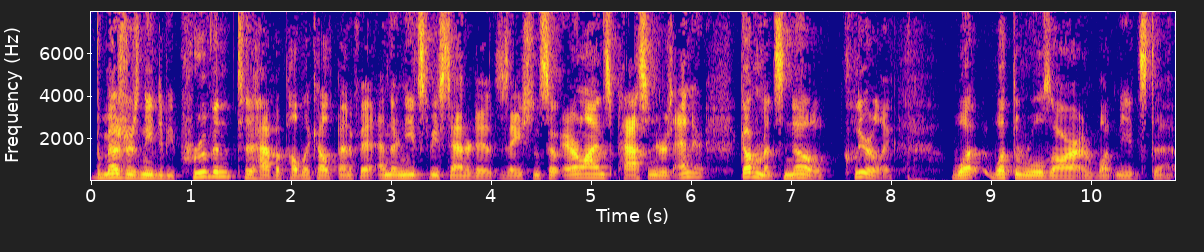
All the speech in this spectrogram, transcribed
the measures need to be proven to have a public health benefit and there needs to be standardization. So airlines passengers and governments know clearly what what the rules are and what needs to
